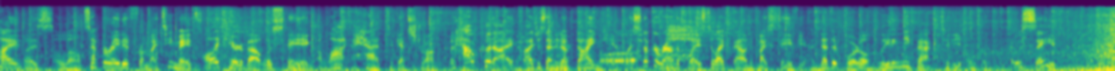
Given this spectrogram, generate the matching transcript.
I was alone, separated from my teammates. All I cared about was staying alive. I had to get stronger. But how could I if I just ended up dying here? So I snuck around the place till I found my savior, a nether portal leading me back to the overworld. I was saved.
